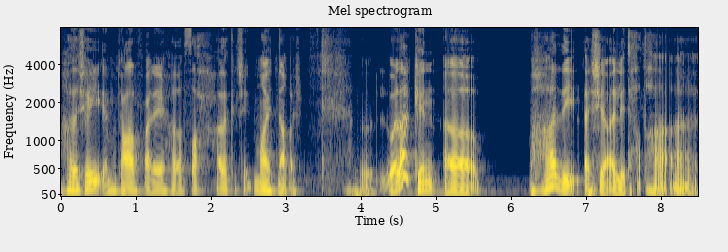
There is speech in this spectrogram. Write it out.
هذا شيء متعارف عليه هذا صح هذا كل شيء. ما يتناقش. ولكن آه هذه الأشياء اللي تحطها آه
